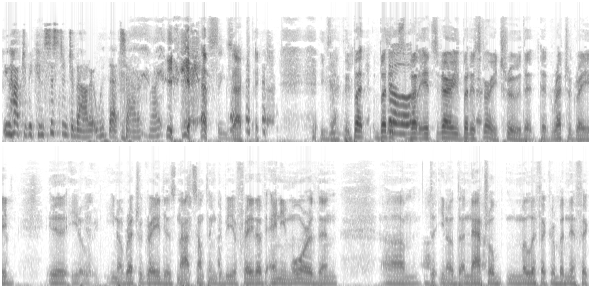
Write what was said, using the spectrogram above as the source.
you have to be consistent about it with that Saturn, right? yes, exactly, exactly. But but So- it's but it's very but it's very true that that retrograde, uh, you know, you know, retrograde is not something to be afraid of any more than, um, the, you know, the natural malefic or benefic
